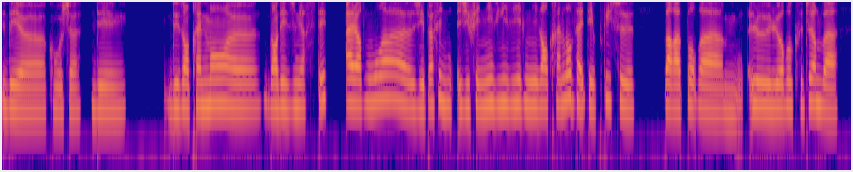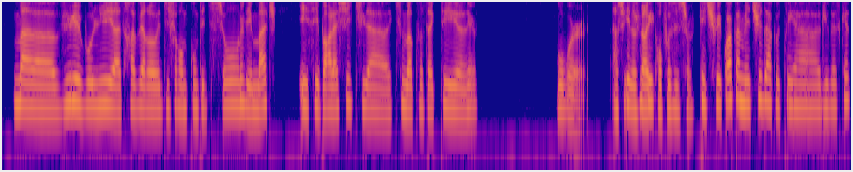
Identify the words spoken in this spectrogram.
des euh, je- des des entraînements euh, dans des universités? Alors moi, euh, j'ai pas fait, j'ai fait ni visite ni d'entraînement. Ça a été plus euh, par rapport à euh, le, le recruteur m'a m'a vu évoluer à travers euh, différentes compétitions, des matchs, et c'est par la suite qu'il qu'il m'a contacté euh, pour euh, ensuite faire une proposition. Et tu fais quoi comme étude à côté euh, du basket?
